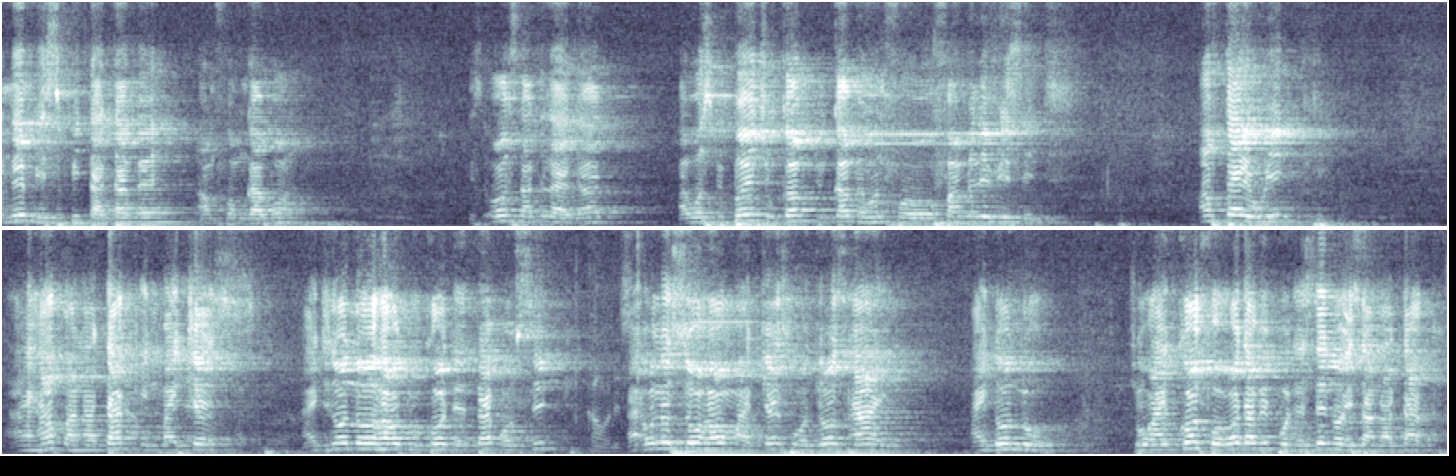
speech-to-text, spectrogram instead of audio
name is Peter Tabe. I'm from Gabon. It's all started like that. I was preparing to come to Cameroon for family visit. After a week, I have an attack in my chest. I did not know how to call the type of sick. I only saw how my chest was just high. I don't know. So I called for other people. They say no, it's an attack.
